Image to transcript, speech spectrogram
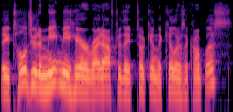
They told you to meet me here right after they took in the killer's accomplice?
